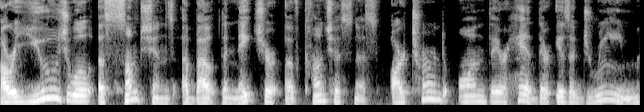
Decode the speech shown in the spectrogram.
our usual assumptions about the nature of consciousness are turned on their head. There is a dream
